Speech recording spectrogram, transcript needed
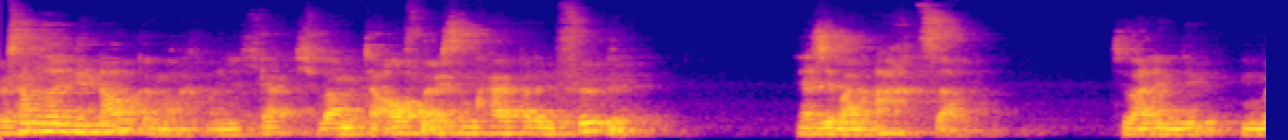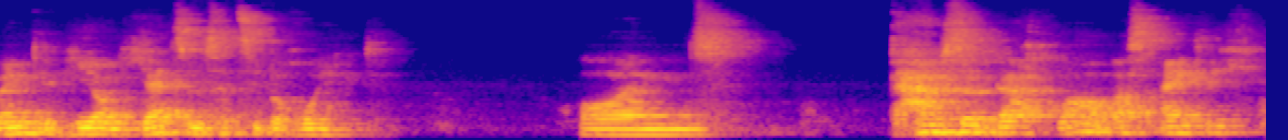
Was haben sie denn genau gemacht? Und ich, ja, ich war mit der Aufmerksamkeit bei den Vögeln. Ja, sie waren achtsam. Sie waren dem Moment im Hier und Jetzt und es hat sie beruhigt. Und da habe ich so gedacht, wow, was eigentlich,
